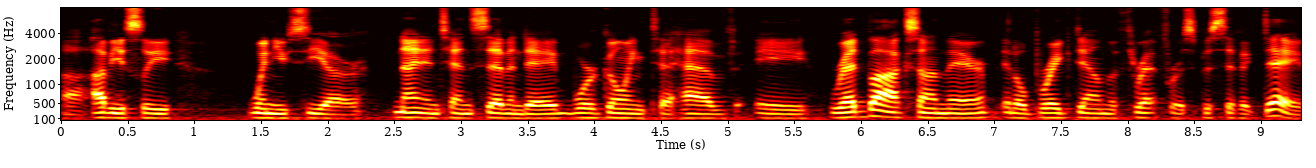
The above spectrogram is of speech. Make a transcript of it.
Uh, obviously, when you see our 9 and 10 7 day, we're going to have a red box on there. It'll break down the threat for a specific day.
